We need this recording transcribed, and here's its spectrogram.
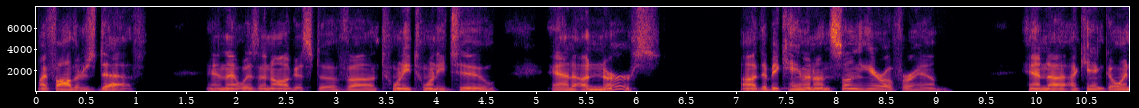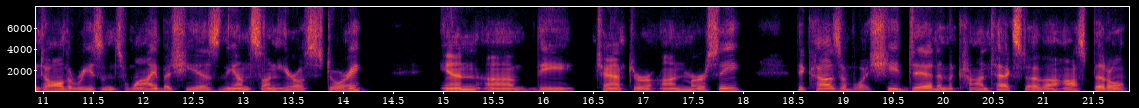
my father's death, and that was in August of uh, 2022, and a nurse uh, that became an unsung hero for him. And uh, I can't go into all the reasons why, but she is the unsung hero story in um, the chapter on mercy because of what she did in the context of a hospital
